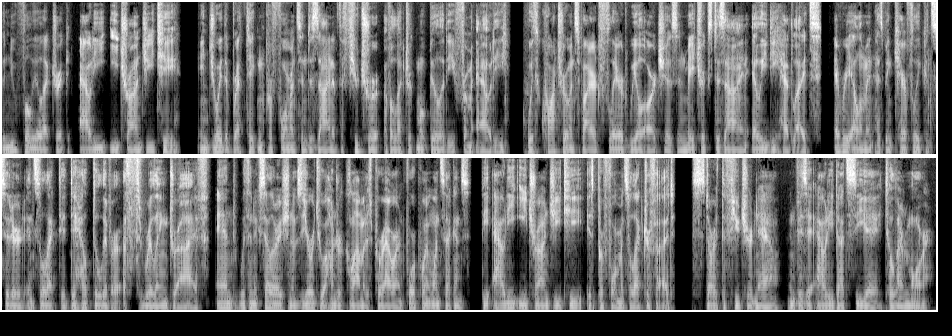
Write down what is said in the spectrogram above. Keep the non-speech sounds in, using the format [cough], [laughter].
the new fully electric Audi e-tron GT. Enjoy the breathtaking performance and design of the future of electric mobility from Audi. With Quattro inspired flared wheel arches and matrix design LED headlights, every element has been carefully considered and selected to help deliver a thrilling drive. And with an acceleration of 0 to 100 kilometers per hour in 4.1 seconds, the Audi e-tron GT is performance electrified. Start the future now and visit audi.ca to learn more.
